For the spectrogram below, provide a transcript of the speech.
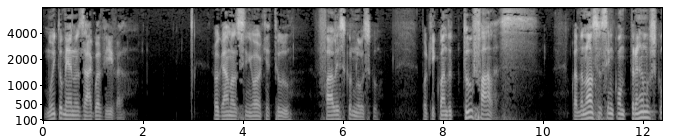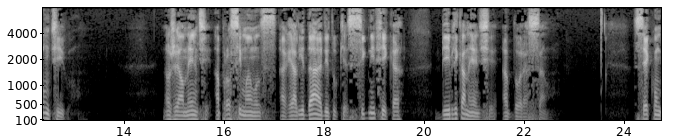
muito menos água viva. Rogamos, Senhor, que tu fales conosco, porque quando tu falas, quando nós nos encontramos contigo, nós realmente aproximamos a realidade do que significa biblicamente adoração. Ser com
